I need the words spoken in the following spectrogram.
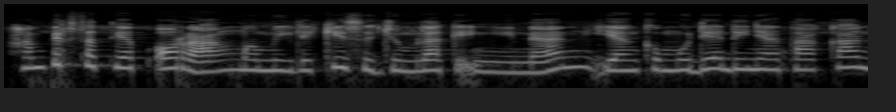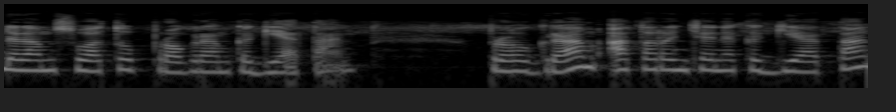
Hampir setiap orang memiliki sejumlah keinginan yang kemudian dinyatakan dalam suatu program kegiatan. Program atau rencana kegiatan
